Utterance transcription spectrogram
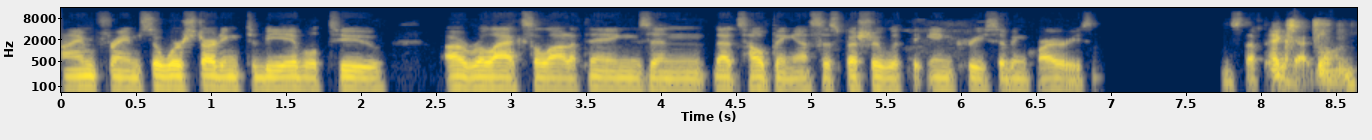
time frame. So we're starting to be able to uh, relax a lot of things, and that's helping us, especially with the increase of inquiries and stuff. Excellent.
